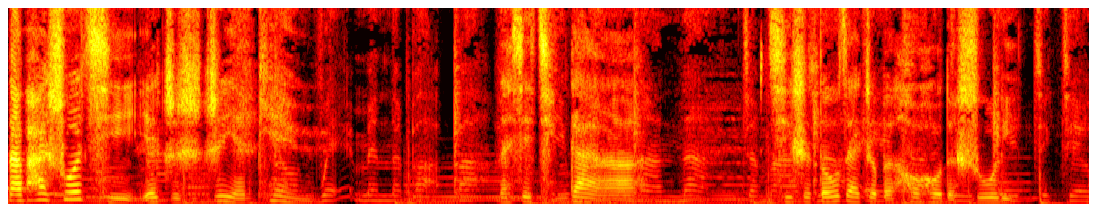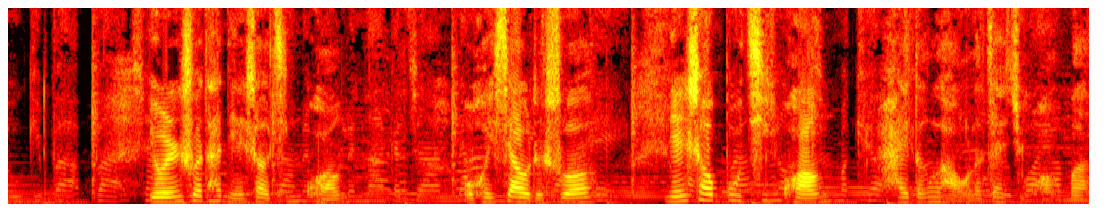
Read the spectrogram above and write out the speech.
哪怕说起，也只是只言片语。那些情感啊，其实都在这本厚厚的书里。有人说他年少轻狂，我会笑着说：年少不轻狂，还等老了再去狂吗？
